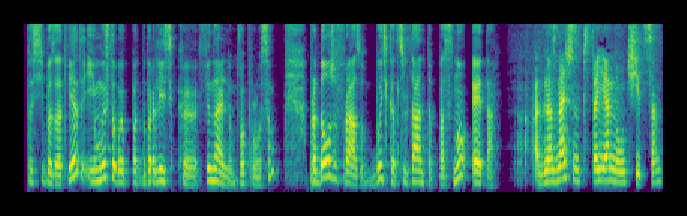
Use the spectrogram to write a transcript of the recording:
Спасибо за ответ. И мы с тобой подобрались к финальным вопросам. Продолжу фразу. Быть консультантом по сну – это однозначно постоянно учиться,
